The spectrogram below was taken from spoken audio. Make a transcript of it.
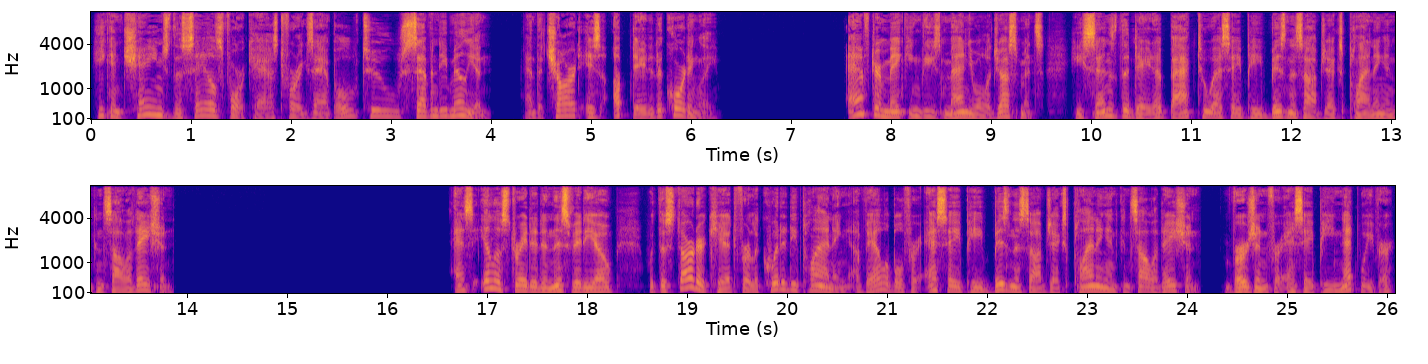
he can change the sales forecast, for example, to 70 million, and the chart is updated accordingly. After making these manual adjustments, he sends the data back to SAP Business Objects Planning and Consolidation. As illustrated in this video, with the starter kit for liquidity planning available for SAP Business Objects Planning and Consolidation, version for SAP NetWeaver,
